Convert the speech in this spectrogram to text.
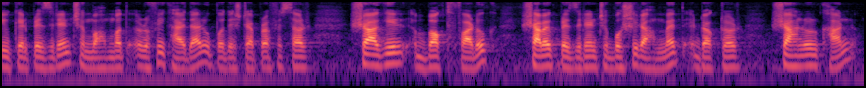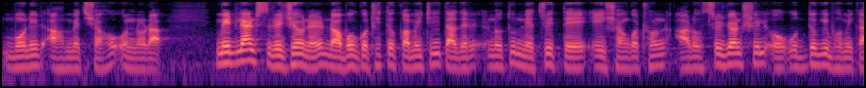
ইউকের প্রেসিডেন্ট মোহাম্মদ রফিক হায়দার, উপদেষ্টা প্রফেসর শাহগির বক্ত ফারুক, সাবেক প্রেসিডেন্ট বশির আহমেদ, ডক্টর শাহনুর খান, মনির আহমেদ সহ অন্যরা। মিডল্যান্ডস রিজিয়নের নবগঠিত কমিটি তাদের নতুন নেতৃত্বে এই সংগঠন আরও সৃজনশীল ও উদ্যোগী ভূমিকা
